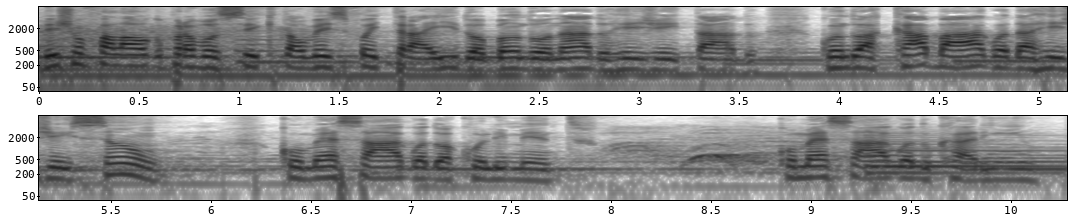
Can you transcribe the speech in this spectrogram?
Deixa eu falar algo para você que talvez foi traído, abandonado, rejeitado. Quando acaba a água da rejeição, começa a água do acolhimento, começa a água do carinho.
